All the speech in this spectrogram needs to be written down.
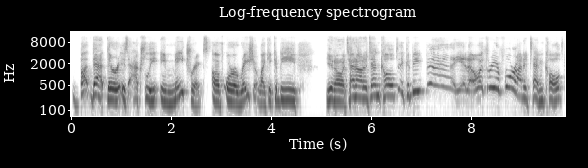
But that there is actually a matrix of or a ratio. Like it could be you know a 10 out of 10 cult. It could be eh, you know, a three or four out of 10 cult.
